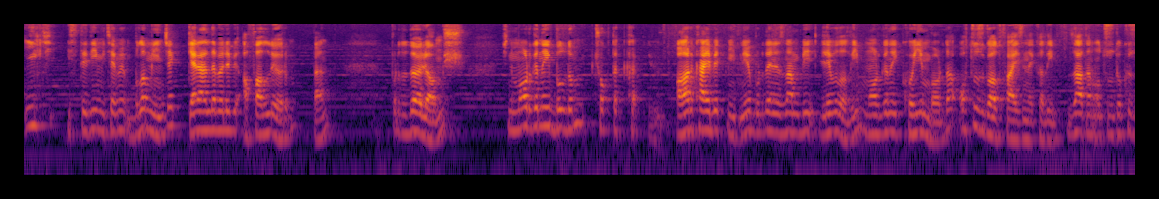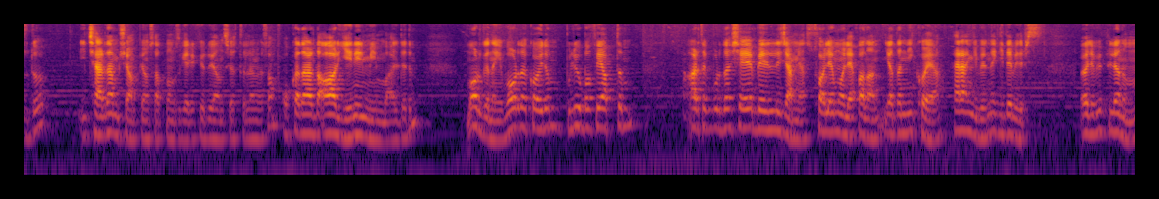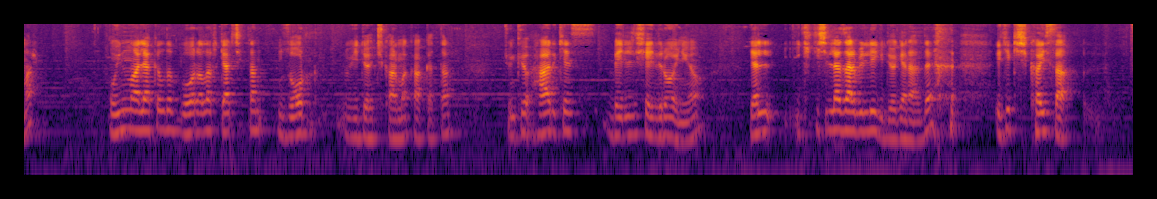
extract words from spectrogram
İlk istediğim itemi bulamayınca genelde böyle bir afallıyorum ben. Burada da öyle olmuş. Şimdi Morgana'yı buldum. Çok da ağır kaybetmeyeyim diye burada en azından bir level alayım. Morgana'yı koyayım bu arada. 30 gold faizinde kalayım. Zaten 39'du. İçeriden bir şampiyon satmamız gerekiyordu yanlış hatırlamıyorsam. O kadar da ağır yenilmeyeyim bari dedim. Morgana'yı burada koydum. Blue buff'ı yaptım. Artık burada şeye belirleyeceğim yani Sole falan ya da Niko'ya herhangi birine gidebiliriz. Öyle bir planım var. Oyunla alakalı da bu aralar gerçekten zor video çıkarmak hakikaten. Çünkü herkes belli şeyleri oynuyor. Ya iki kişi lazer birliği gidiyor genelde. iki kişi Kaysa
